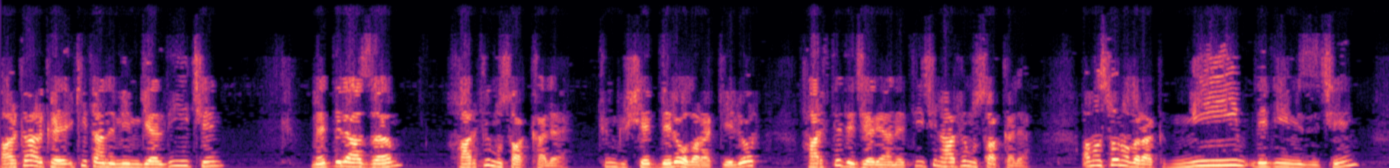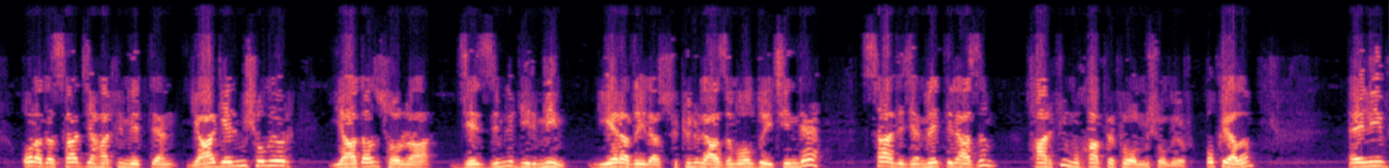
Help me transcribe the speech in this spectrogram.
arka arkaya iki tane mim geldiği için meddi lazım harfi musakkale. Çünkü şeddeli olarak geliyor harfte de cereyan ettiği için harfi musakkale. Ama son olarak mim dediğimiz için orada sadece harfi metten ya gelmiş oluyor. Ya'dan sonra cezimli bir mim diğer adıyla sükünü lazım olduğu için de sadece metni lazım harfi muhaffefe olmuş oluyor. Okuyalım. Elif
